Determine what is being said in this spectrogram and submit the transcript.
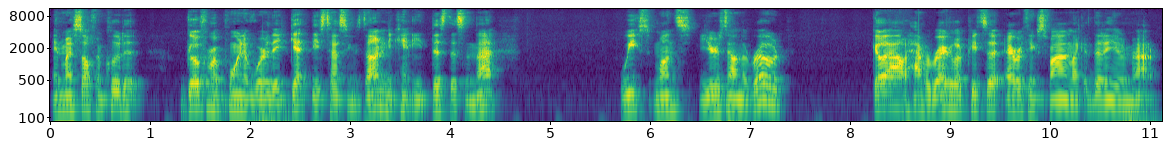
and myself included, go from a point of where they get these testings done, you can't eat this, this, and that. Weeks, months, years down the road, go out, have a regular pizza, everything's fine, like it didn't even matter.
